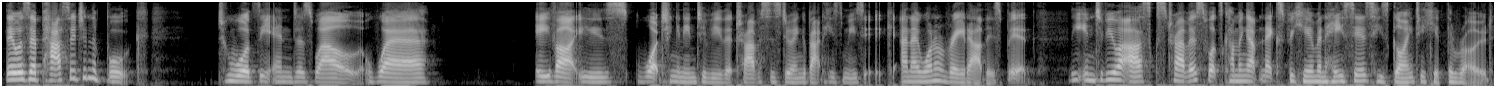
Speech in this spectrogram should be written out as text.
There was a passage in the book towards the end as well where Eva is watching an interview that Travis is doing about his music. And I want to read out this bit. The interviewer asks Travis what's coming up next for him, and he says he's going to hit the road.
